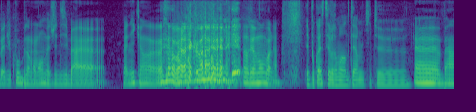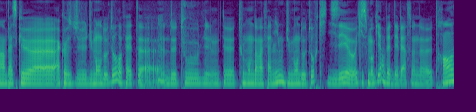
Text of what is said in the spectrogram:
bah, du coup, au bout d'un moment, bah, j'ai dit bah panique, hein, voilà quoi. vraiment, voilà. Et pourquoi c'était vraiment un terme qui te. Euh, ben, parce que euh, à cause du, monde autour, en fait, euh, de, tout, de, tout le monde dans ma famille ou du monde autour qui disait, qui se moquait en fait des personnes trans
